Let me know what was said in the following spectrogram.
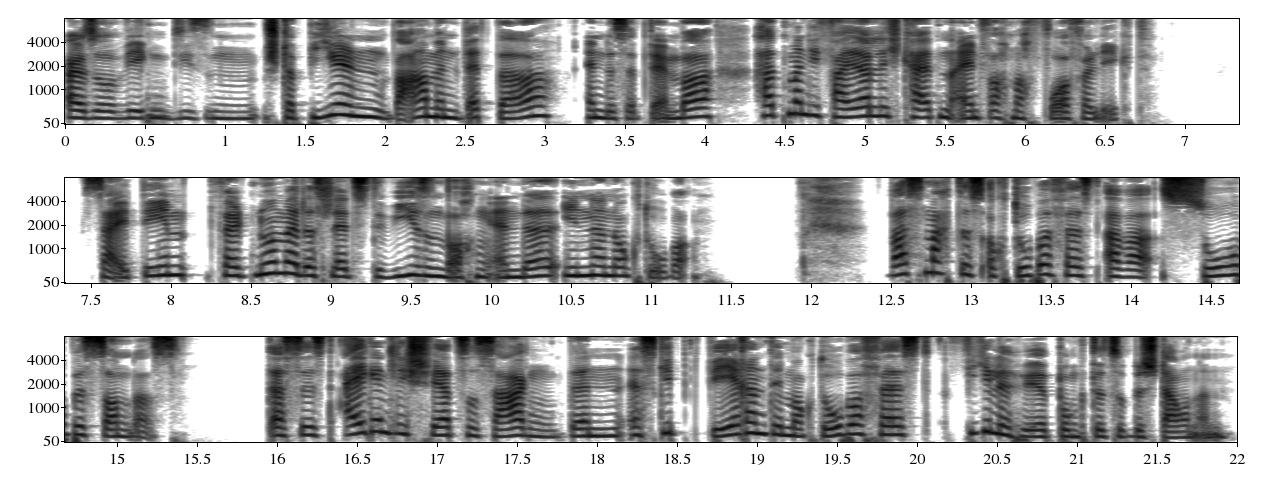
Also wegen diesem stabilen, warmen Wetter Ende September hat man die Feierlichkeiten einfach nach vorverlegt. Seitdem fällt nur mehr das letzte Wiesenwochenende in den Oktober. Was macht das Oktoberfest aber so besonders? Das ist eigentlich schwer zu sagen, denn es gibt während dem Oktoberfest viele Höhepunkte zu bestaunen.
